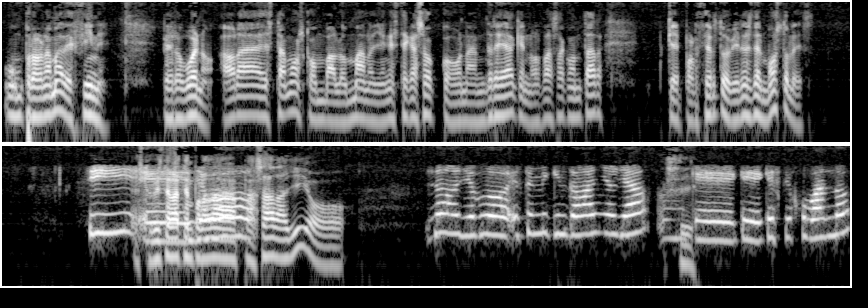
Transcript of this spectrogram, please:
un programa de cine. Pero bueno, ahora estamos con balonmano y en este caso con Andrea, que nos vas a contar que, por cierto, vienes del Móstoles. Sí. ¿Estuviste eh, la temporada llevo- pasada allí o...? No, llevo, este es mi quinto año ya mm, Sí. que, que, que estoy jugando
